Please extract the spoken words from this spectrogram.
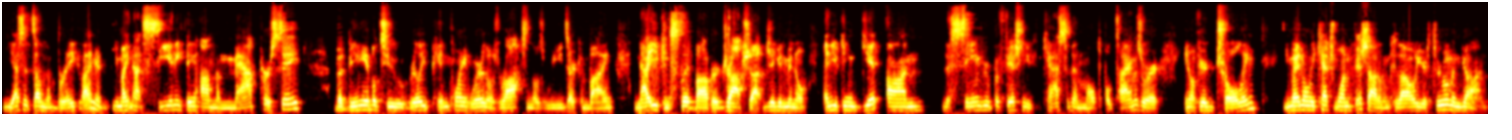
Yes, it's on the break line, and you might not see anything on the map per se, but being able to really pinpoint where those rocks and those weeds are combined. Now you can slip bobber, drop shot, jig and minnow, and you can get on the same group of fish and you can cast to them multiple times. Where you know if you're trolling, you might only catch one fish out of them because oh you're through them and gone.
